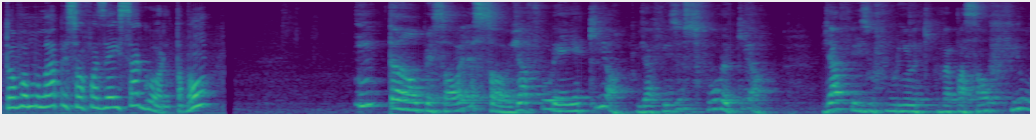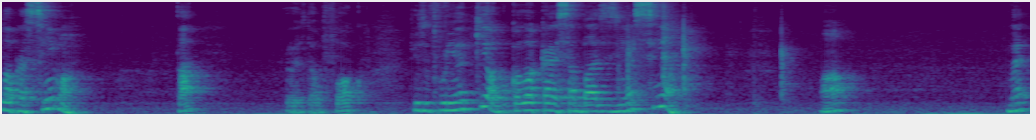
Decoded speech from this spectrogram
Então, vamos lá, pessoal, fazer isso agora, tá bom? Então, pessoal, olha só, já furei aqui, ó. Já fiz os furos aqui, ó. Já fiz o furinho aqui que vai passar o fio lá pra cima. Tá? Deixa eu dar o foco. Fiz o furinho aqui, ó. Vou colocar essa basezinha assim, ó. Ó. Né?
